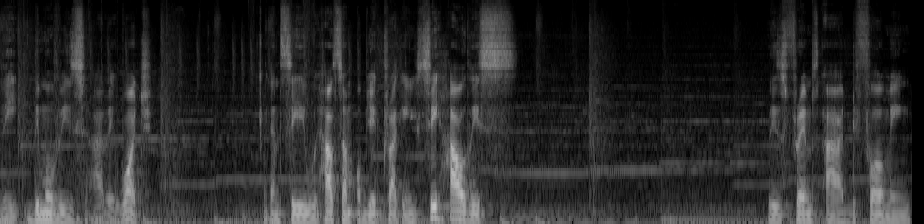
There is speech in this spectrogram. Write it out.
the, the movies uh, they watch. You can see we have some object tracking. You see how this these frames are deforming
